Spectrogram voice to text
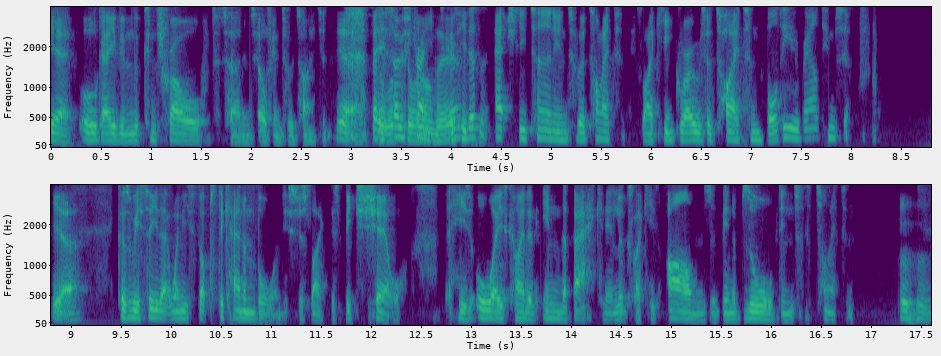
Yeah, all gave him the control to turn himself into a Titan. Yeah. But so it's so strange because he doesn't actually turn into a Titan. It's like he grows a Titan body around himself. Yeah. Because we see that when he stops the cannonball and it's just like this big shell. But he's always kind of in the back and it looks like his arms have been absorbed into the Titan. Mm-hmm.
